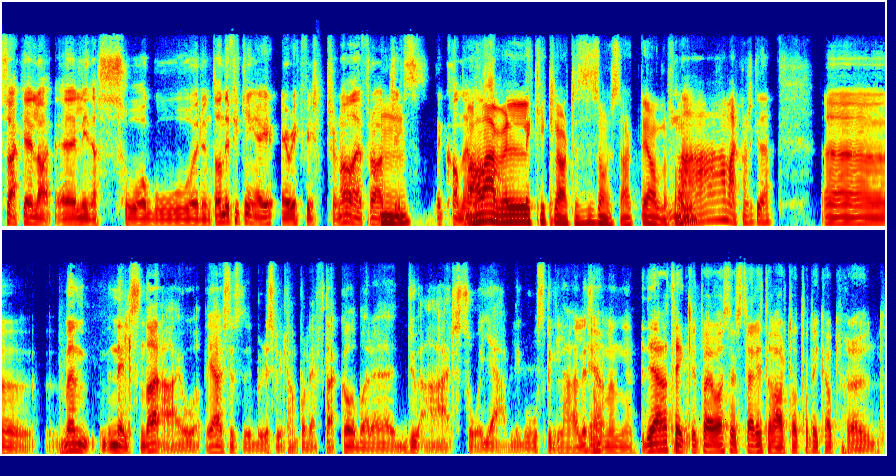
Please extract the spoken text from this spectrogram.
så er ikke la, eh, linja så god rundt han. De fikk ikke Eric- Fisher nå, det er fra Mm. Chiefs. Det kan Men han er vel ikke klar til sesongstart, i alle fall. Nei, han er kanskje ikke det. Uh, men Nelson der er jo Jeg syns de burde spilt han på left tackle. Bare, du er så jævlig god spill her, liksom. Ja. Men Det har tenkt litt på. Jeg syns det er litt rart at han ikke har prøvd.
